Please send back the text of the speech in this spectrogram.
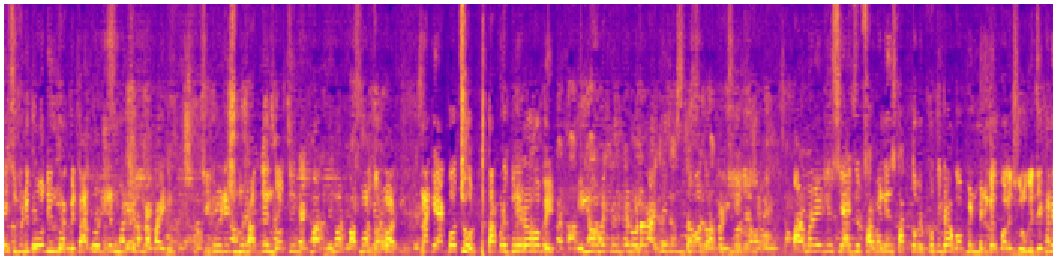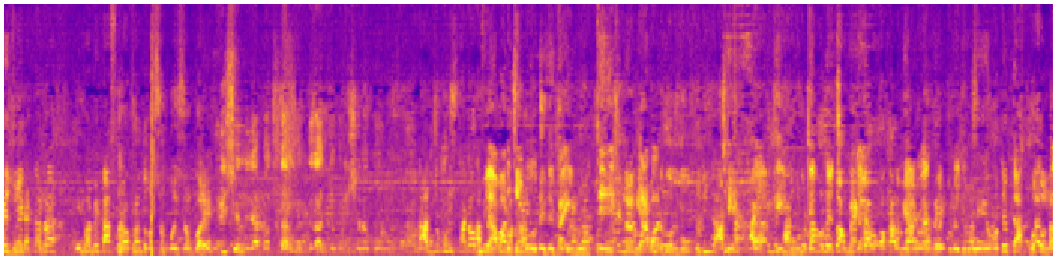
এই সিকিউরিটি কতদিন থাকবে তারপর রিটার্ন ভার্সন আমরা পাইনি। সিকিউরিটি শুধু সাত দিন দশ দিন এক মাস মাস পাঁচ মাস দশ মাস নাকি এক বছর তারপরে তুলে হবে? এইভাবে একটা রিটার্ন অর্ডার আই থিঙ্ক দেওয়া দরকার ছিল যে হলো পার্মানেন্টলি সিআইসির সার্ভেলেন্স থাকতে হবে প্রতিটা গভর্নমেন্ট মেডিকেল কলেজগুলোকে যেখানে জুনিয়র ডাক্তাররা এইভাবে কাজ করে অক্লান্ত পরিশ্রম পরিশ্রম করে। পুলিশের নিরাপত্তার ক্ষেত্রে রাজ্য পুলিশের ওপর? রাজ্য পুলিশ থাকা আমি আবার যাব এই মুহূর্তে আমি আবার বলব যদি আগে থেকে থাকতো তাহলে তো আমরা একটা অকাল আমি আরও ভাবে একবার তুলে ধরবো। মানে হতে হতো না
